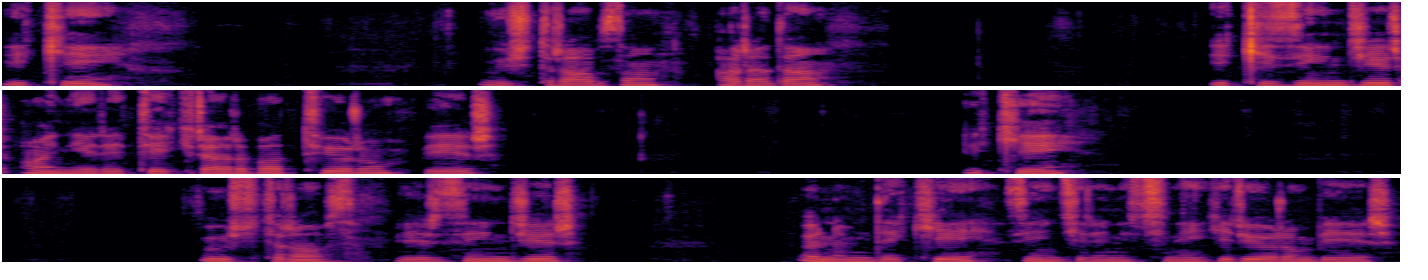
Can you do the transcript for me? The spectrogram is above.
2 3 trabzan arada. 2 zincir. Aynı yere tekrar batıyorum. 1 2 3 trabzan bir zincir. Önümdeki zincirin içine giriyorum. 1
